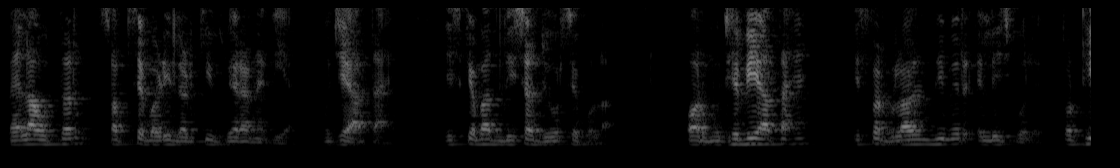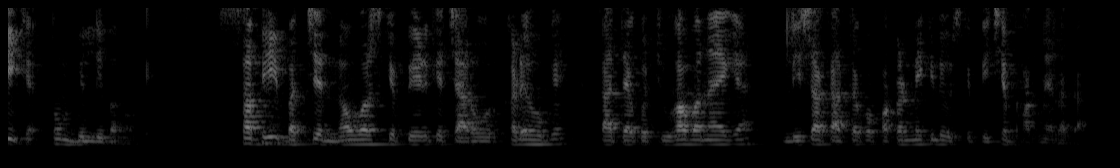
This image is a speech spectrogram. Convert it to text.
पहला उत्तर, सबसे बड़ी लड़की वेरा ने दिया। मुझे आता है। इसके बाद लीसा ज़ोर से बोला, और मुझे भी आता है? इस पर व्लादिमिर एलिच बोले तो ठीक है, तुम बिल्ली बनोगे। सभी बच्चे नौ वर्ष के पेड़ के चारों ओर खड़े हो गए। कात्या को चूहा बनाया गया। लीसा कात्या को पकड़ने के लिए उसके पीछे भागने लगा।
